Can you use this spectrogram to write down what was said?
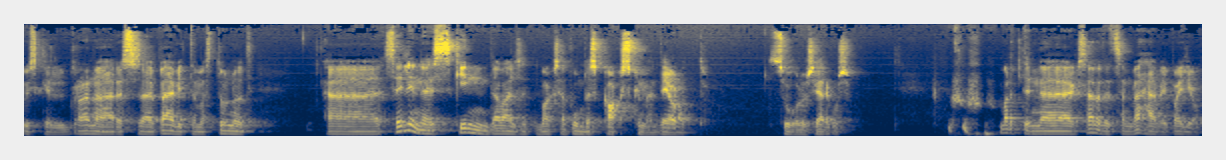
kuskil ranna ääres päevitamas tulnud. Äh, selline skin tavaliselt maksab umbes kakskümmend eurot suurusjärgus. Martin, äh, kas sa arvad, et see on vähe või palju?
